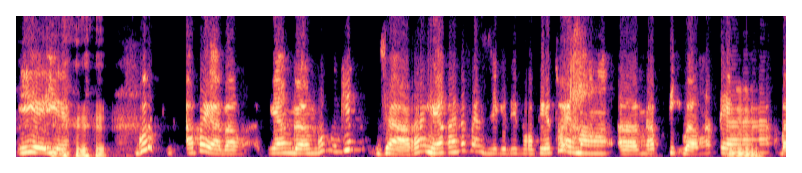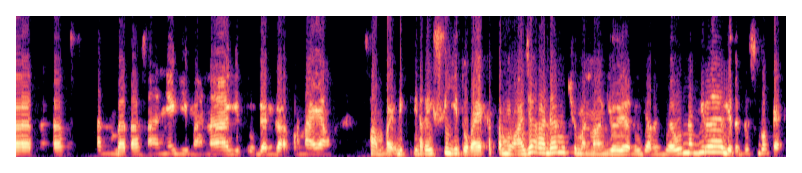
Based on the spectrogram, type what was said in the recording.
Iya iya. Gue apa ya bang? Yang ganggu mungkin jarang ya karena fans JKT48 itu emang eh, ngerti banget ya Hmm. batasan batasannya gimana gitu. Dan gak pernah yang sampai bikin risih gitu. Kayak ketemu aja kadang cuman manggil dari jarak jauh Nabila gitu. Terus gue kayak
